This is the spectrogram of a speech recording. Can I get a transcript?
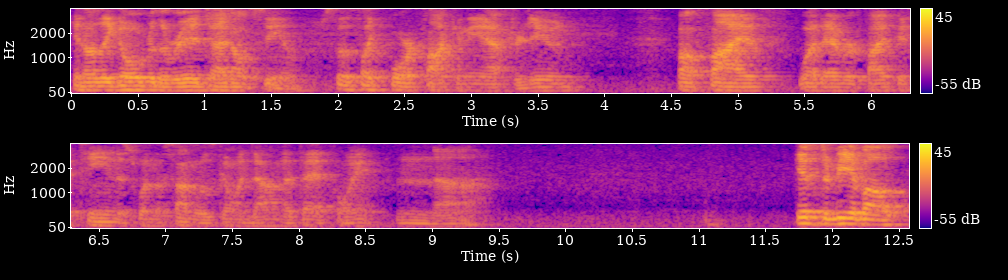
You know, they go over the ridge. I don't see them. So it's like four o'clock in the afternoon. About five, whatever, five fifteen is when the sun was going down at that point. point, and uh, gets to be about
